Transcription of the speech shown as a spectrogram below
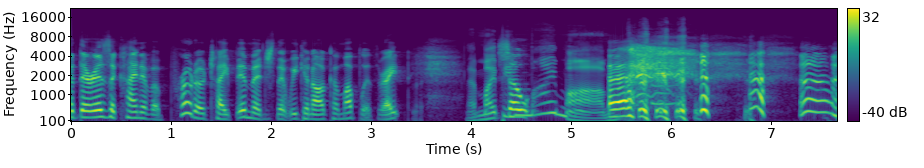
but there is a kind of a prototype image that we can all come up with, right? That might be So- my mom. Uh, No,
